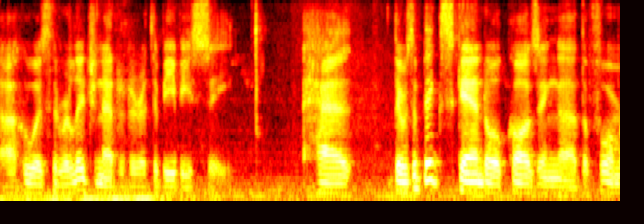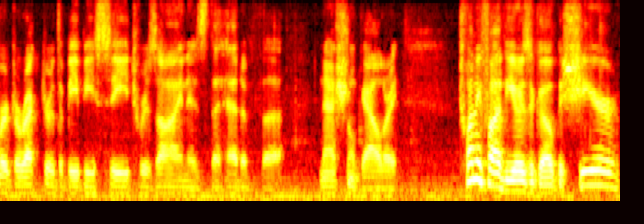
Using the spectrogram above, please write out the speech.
uh, who was the religion editor at the BBC, had there was a big scandal causing uh, the former director of the BBC to resign as the head of the National Gallery. 25 years ago, Bashir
